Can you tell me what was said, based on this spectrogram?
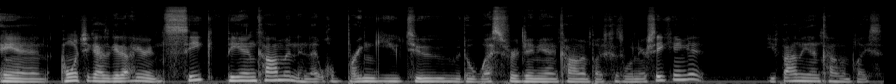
and I want you guys to get out here and seek the uncommon, and that will bring you to the West Virginia uncommon place. Because when you're seeking it, you find the uncommon place,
